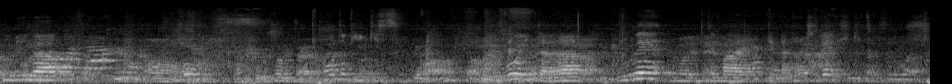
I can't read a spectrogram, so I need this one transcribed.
首が動くその時息する動いたら上手前って形で引き続けます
